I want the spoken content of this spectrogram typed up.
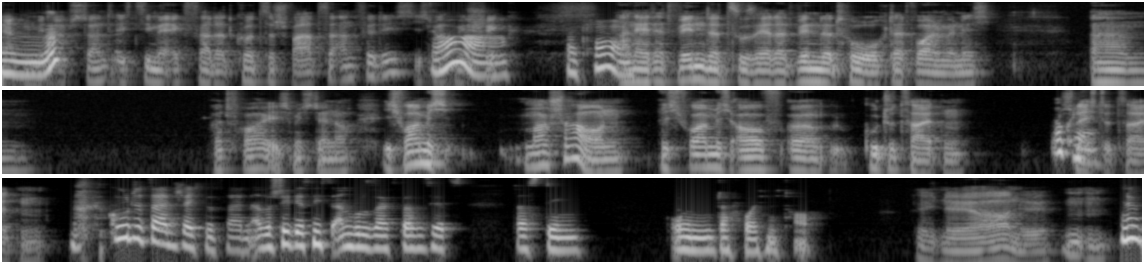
Ja, Mhm. mit Abstand. Ich ziehe mir extra das kurze Schwarze an für dich. Ich mache Oh. mich schick. Okay. Ah nee, das windet zu sehr, das windet hoch, das wollen wir nicht. Ähm, was freue ich mich denn noch? Ich freue mich, mal schauen. Ich freue mich auf äh, gute Zeiten, okay. schlechte Zeiten. Gute Zeiten, schlechte Zeiten. Also steht jetzt nichts an, wo du sagst, das ist jetzt das Ding. Und da freue ich mich drauf. Naja, nö. Mm Nö,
